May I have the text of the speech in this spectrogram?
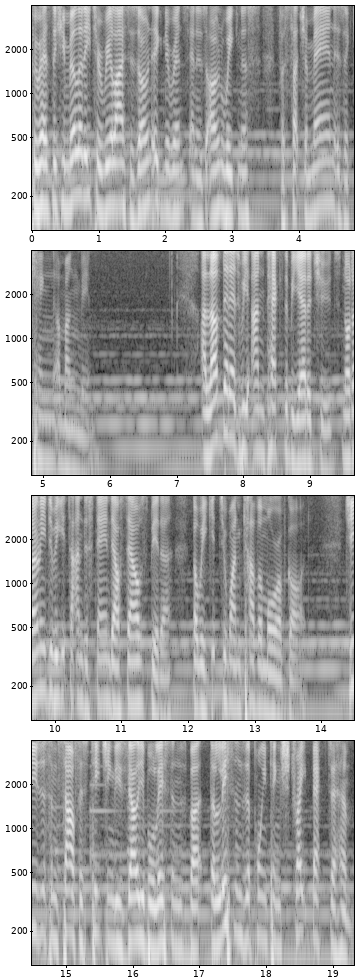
who has the humility to realize his own ignorance and his own weakness, for such a man is a king among men. I love that as we unpack the Beatitudes, not only do we get to understand ourselves better, but we get to uncover more of God. Jesus himself is teaching these valuable lessons, but the lessons are pointing straight back to him.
